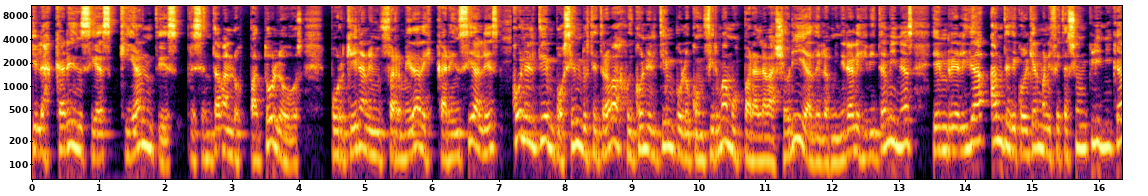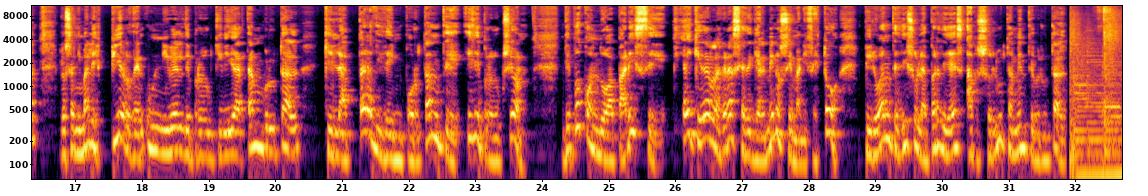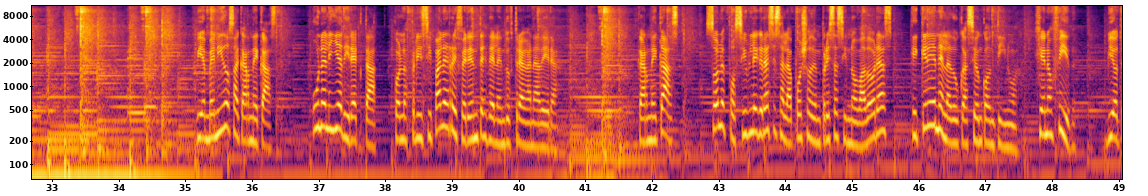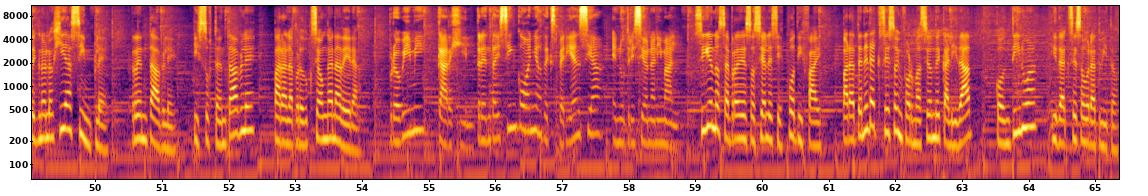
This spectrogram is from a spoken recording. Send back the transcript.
que las carencias que antes presentaban los patólogos porque eran enfermedades carenciales, con el tiempo haciendo este trabajo y con el tiempo lo confirmamos para la mayoría de los minerales y vitaminas, en realidad antes de cualquier manifestación clínica, los animales pierden un nivel de productividad tan brutal que la pérdida importante es de producción. Después cuando aparece, hay que dar las gracias de que al menos se manifestó, pero antes de eso la pérdida es absolutamente brutal. Bienvenidos a Carnecast, una línea directa con los principales referentes de la industria ganadera. Carnecast solo es posible gracias al apoyo de empresas innovadoras que creen en la educación continua. Genofeed, biotecnología simple rentable y sustentable para la producción ganadera. Provimi Cargill, 35 años de experiencia en nutrición animal. Síguenos en redes sociales y Spotify para tener acceso a información de calidad, continua y de acceso gratuito.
